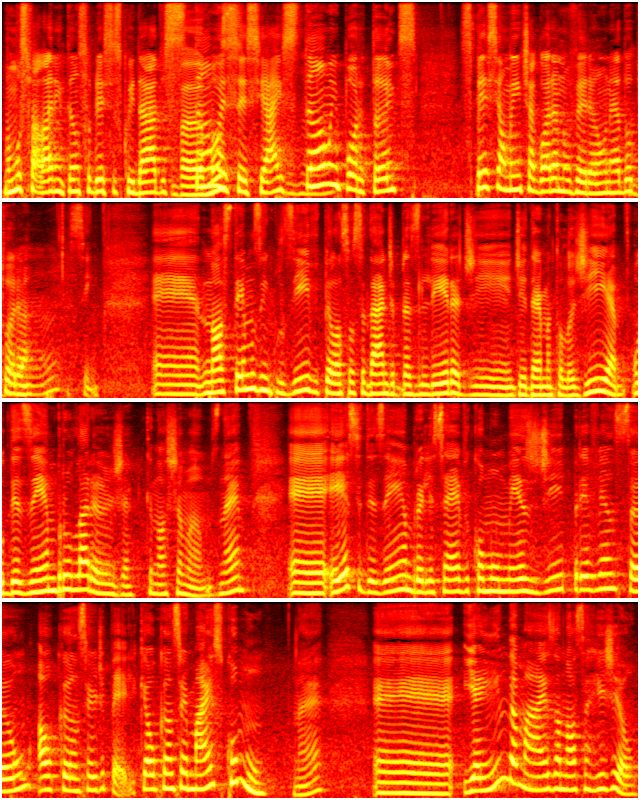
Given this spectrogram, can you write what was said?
Vamos falar então sobre esses cuidados Vamos. tão essenciais, uhum. tão importantes, especialmente agora no verão, né, doutora? Uhum. Sim. É, nós temos, inclusive, pela Sociedade Brasileira de, de, Dermatologia, o dezembro laranja, que nós chamamos, né? É, esse dezembro, ele serve como um mês de prevenção ao câncer de pele, que é o câncer mais comum, né? É, e ainda mais na nossa região,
